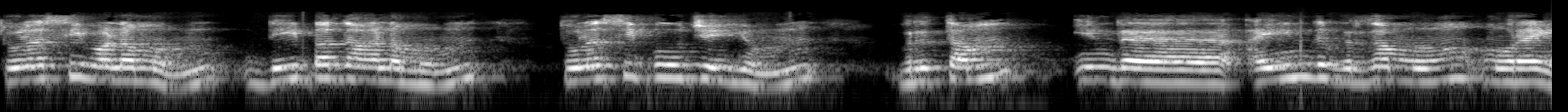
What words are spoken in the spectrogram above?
துளசி வனமும் தீபதானமும் துளசி பூஜையும் விரதம் இந்த ஐந்து விரதமும் முறை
